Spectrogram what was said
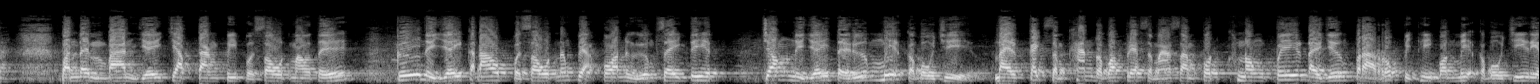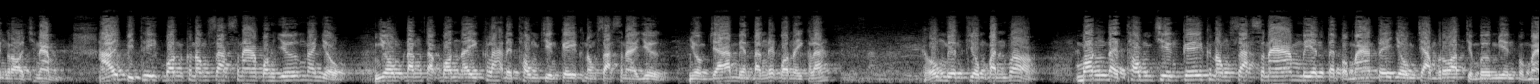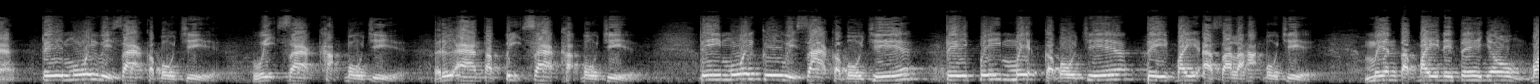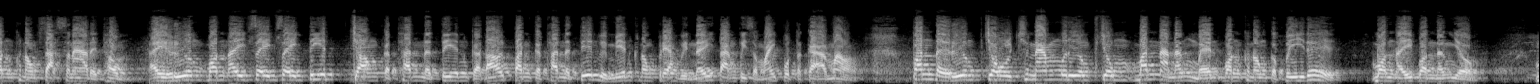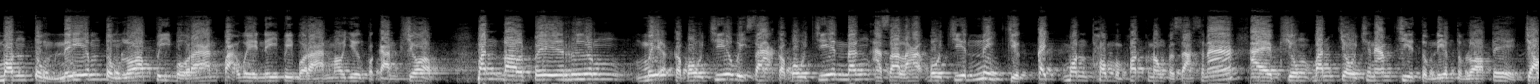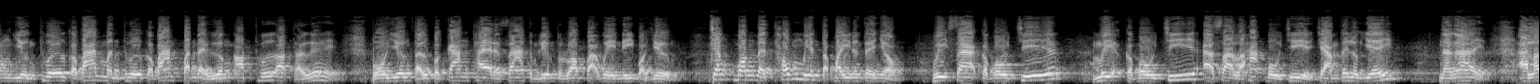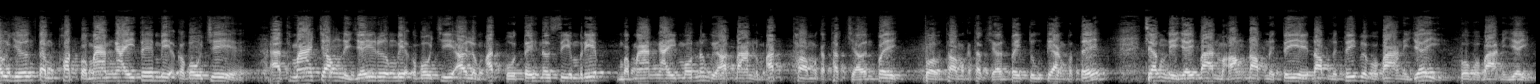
ប៉ុន្តែមិនបាននិយាយចាប់តាំងពីប្រសូតមកទេ គឺនិយាយក្តោបប្រសូតនឹងពាក់ព័ន្ធនឹងរឿងផ្សេងទៀតចង់និយាយតែរឿងមេកបូជាដែលកិច្ចសំខាន់របស់ព្រះសម្មាសម្ពុទ្ធក្នុងពេលដែលយើងប្រារព្ធពិធីបុណ្យមេកបូជារៀងរាល់ឆ្នាំហើយពិធីបុណ្យក្នុងសាសនារបស់យើងណាញោមញោមដឹងតែបុណ្យអីខ្លះដែលធំជាងគេក្នុងសាសនាយើងញោមចាមានដឹងទេបុណ្យអីខ្លះអូមានខ្ញុំបិណ្ឌផង បុណ្យដែលធំជាងគេក្នុងសាសនាមានតែប្រមាណទេយោមចាំរាប់ជំរឿមានប្រមាណទី1វិសាខបូជាវិសាខបូជាឬអានថាពិសាខបូជា ទី1គឺវិសាខបូជា ទី2មេកបូជា ទី3អសាលហបូជា មានតែ3នេះទេញោមបនក្នុងសាសនាដែលធំហើយរឿងបនអីផ្សេងផ្សេងទៀតចង់កថានទានក៏ដោយប៉ិនកថានទានវាមានក្នុងព្រះវិន័យតាំងពីសម័យពុទ្ធកាលមកប៉ុន្តែរឿងចូលឆ្នាំរឿងភ្ជុំបិណ្ឌអាហ្នឹងមិនមែនបនក្នុងកពីទេបនអីបនហ្នឹងញោម បនទំនៀមទម្លាប់ពីបុរាណបវេនីពីបុរាណមកយើងប្រកាន់ភ្ជាប់ប៉ិនដល់ពេលរឿងមេកបោជាវិសាកបោជានិងអសាលហបោជានេះជាកិច្ចបនធំបំផុតក្នុងព្រះសាសនាឯខ្ញុំបានចូលឆ្នាំជាទំនៀមទម្លាប់ទេចង់យើងធ្វើក៏បានមិនធ្វើក៏បានប៉ុន្តែរឿងអត់ធ្វើអត់ត្រូវទេព្រោះយើងត្រូវប្រកាន់ថែរក្សាទំនៀមទម្លាប់បវេនីរបស់យើងអញ្ចឹងបនដែលធំមានតែ3ហ្នឹងទេញោមវិសាកបោជាមេកបោជាអសាលហបោជាចាំទេលោកយាយ ហ្នឹងហើយឥឡូវយើងតែផុតប្រហែលថ្ងៃទេមេកបូជាអាត្មាចង់និយាយរឿងមេកបូជាឲ្យលំអិតប្រទេសនៅសៀមរាបប្រហែលថ្ងៃមុនហ្នឹងវាអត់បានលំអិតធម្មកថាច្រើនពេកព្រោះធម្មកថាច្រើនពេកទូទាំងប្រទេសអញ្ចឹងនិយាយបានមួយអង្គ10នាទី10នាទីវាពិបាកនិយាយព្រោះពិបាកនិយាយ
